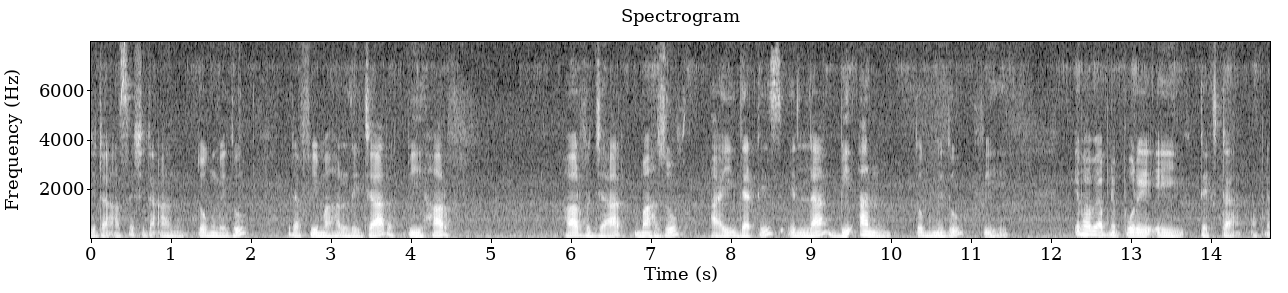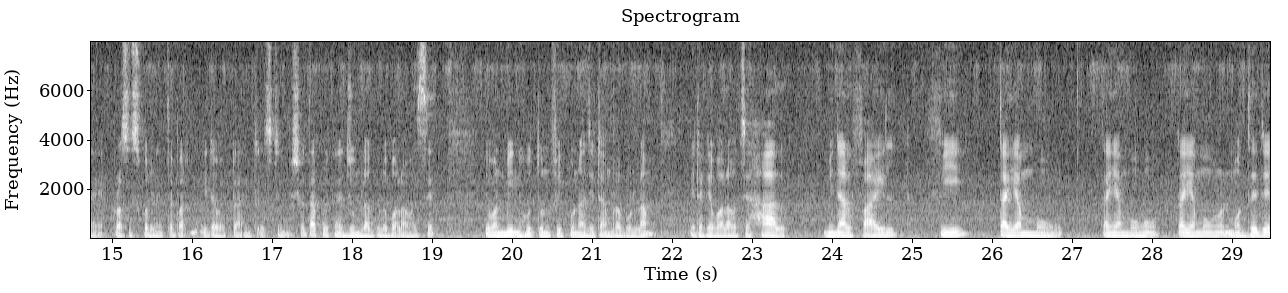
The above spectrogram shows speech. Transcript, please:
যেটা আছে সেটা আন তগমিদু, এটা ফি মাহাল্লি জার বি হারফ হারফ জার মাহজুব আই দ্যাট ইজ ইল্লা বি আন তগমিদু ফিহি এভাবে আপনি পড়ে এই টেক্সটটা আপনি প্রসেস করে নিতে পারেন, এটাও একটা ইন্টারেস্টিং বিষয়। তারপর এখানে জুমলাগুলো বলা হয়েছে, যেমন মিন হুতুন ফিকুনা যেটা আমরা বললাম, এটাকে বলা হচ্ছে হাল, মিনাল ফাইল ফি তাইয়াম্মু তাইয়াম্মু তাইয়াম্মুর মধ্যে যে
